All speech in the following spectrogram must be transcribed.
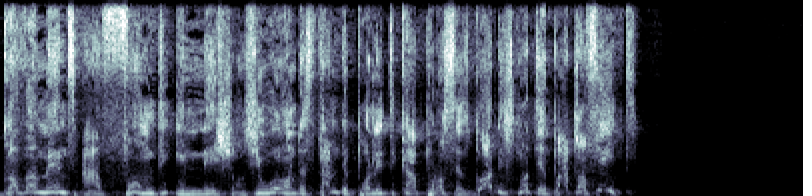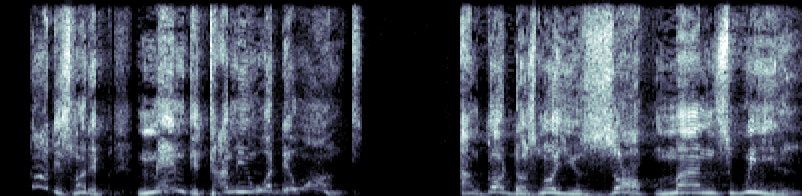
governments are formed in nations. You will understand the political process. God is not a part of it. God is not a... Men determine what they want. And God does not usurp man's will.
